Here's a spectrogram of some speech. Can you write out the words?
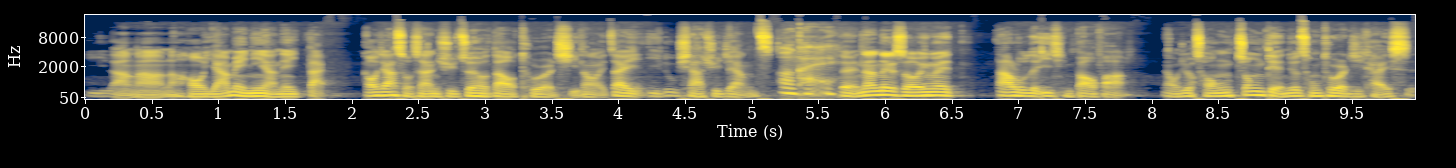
伊朗啊，然后亚美尼亚那一带高加索山区，最后到土耳其，然后再一路下去这样子。OK，对，那那个时候因为大陆的疫情爆发，那我就从终点就从土耳其开始，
